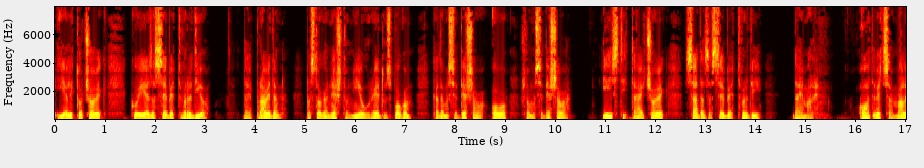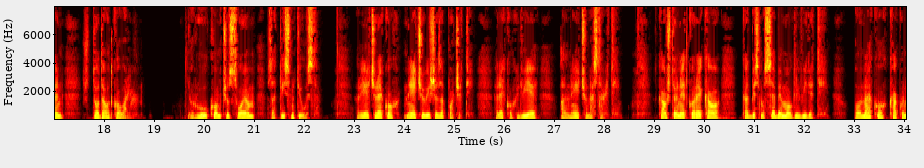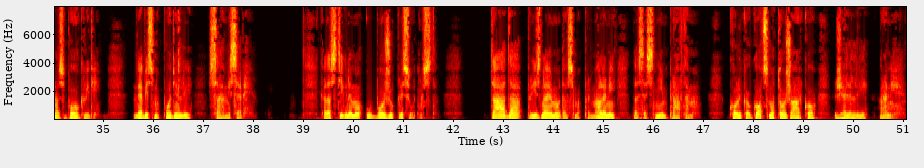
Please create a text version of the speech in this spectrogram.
Je li to čovjek koji je za sebe tvrdio da je pravedan, pa stoga nešto nije u redu s Bogom kada mu se dešava ovo što mu se dešava? Isti taj čovjek sada za sebe tvrdi da je malen. Odveć sam malen što da odgovorim. Rukom ću svojom zatisnuti usta. Riječ rekoh, neću više započeti. Rekoh dvije, ali neću nastaviti. Kao što je netko rekao, kad bismo sebe mogli vidjeti, onako kako nas Bog vidi, ne bismo podnijeli sami sebe. Kada stignemo u Božu prisutnost, tada priznajemo da smo premaleni da se s njim pravdamo, koliko god smo to žarko željeli ranije.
